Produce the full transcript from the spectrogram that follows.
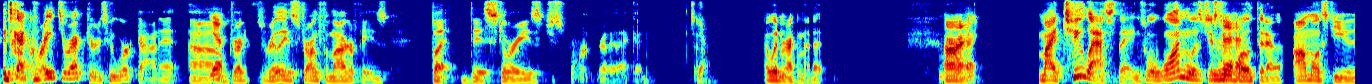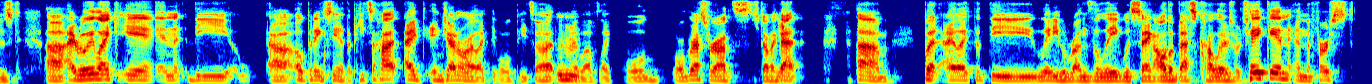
it's got great directors who worked on it. Um, Yeah. Directors really strong filmographies, but the stories just weren't really that good. So Yeah. I wouldn't recommend it. All right. My two last things. Well, one was just a quote that I almost used. Uh, I really like in the uh, opening scene at the Pizza Hut. I, in general, I like the old Pizza Hut. And I love like old old restaurants, stuff like Yeah. that. Um, but I like that the lady who runs the league was saying all the best colors are taken, and the first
